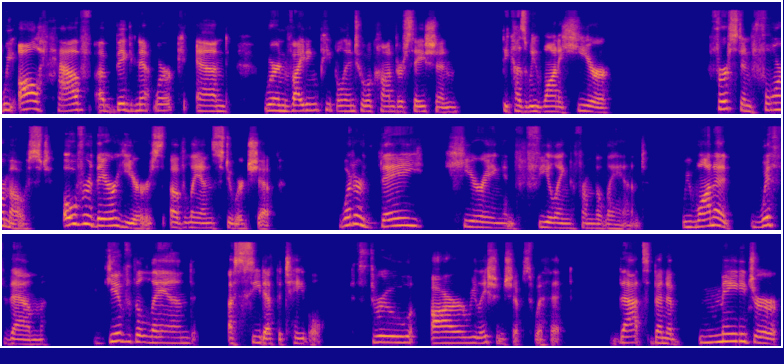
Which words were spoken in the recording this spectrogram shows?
we all have a big network and we're inviting people into a conversation because we want to hear first and foremost over their years of land stewardship what are they hearing and feeling from the land we want to with them give the land a seat at the table through our relationships with it. That's been a major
